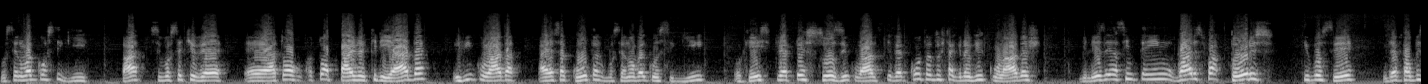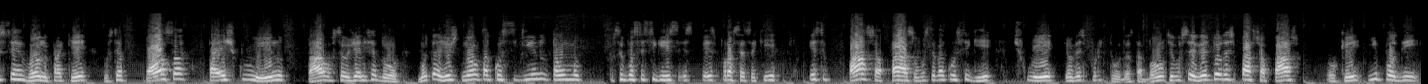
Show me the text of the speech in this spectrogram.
você não vai conseguir, tá? Se você tiver é, a, tua, a tua página criada e vinculada a essa conta, você não vai conseguir, ok? Se tiver pessoas vinculadas, se tiver contas do Instagram vinculadas, beleza? E assim tem vários fatores que você deve estar observando para que você possa estar tá excluindo tá, o seu gerenciador. Muita gente não está conseguindo, então se você seguir esse, esse, processo aqui, esse passo a passo, você vai conseguir excluir de uma vez por todas, tá bom? Se você ver todo esse passo a passo, ok? E poder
